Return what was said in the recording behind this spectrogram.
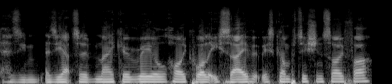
Has he has he had to make a real high quality save at this competition so far?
